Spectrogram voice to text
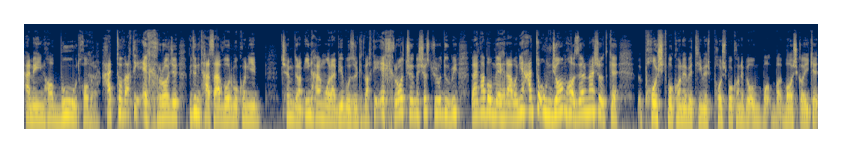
همه اینها بود. خب هره. حتی وقتی اخراج می‌تونی تصور بکنی چه می‌دونم این همه مربی بزرگی وقتی اخراج شد نشست جلو دوربین و انقدر با مهربانی حتی اونجا هم حاضر نشد که پشت بکنه به تیمش پشت بکنه به اون باشگاهی که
